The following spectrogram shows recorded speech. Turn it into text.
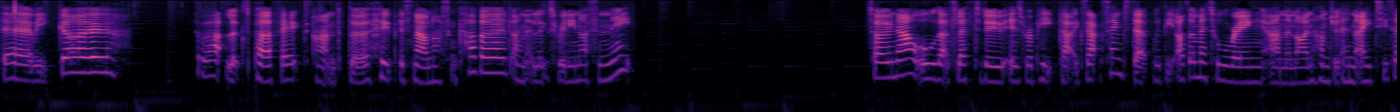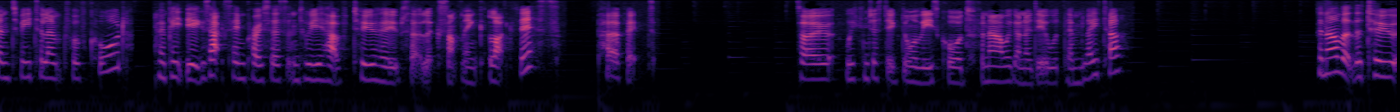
There we go. So that looks perfect and the hoop is now nice and covered and it looks really nice and neat. So now all that's left to do is repeat that exact same step with the other metal ring and the 980 centimeter length of cord. Repeat the exact same process until you have two hoops that look something like this. Perfect. So we can just ignore these cords for now, we're going to deal with them later. So now that the two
